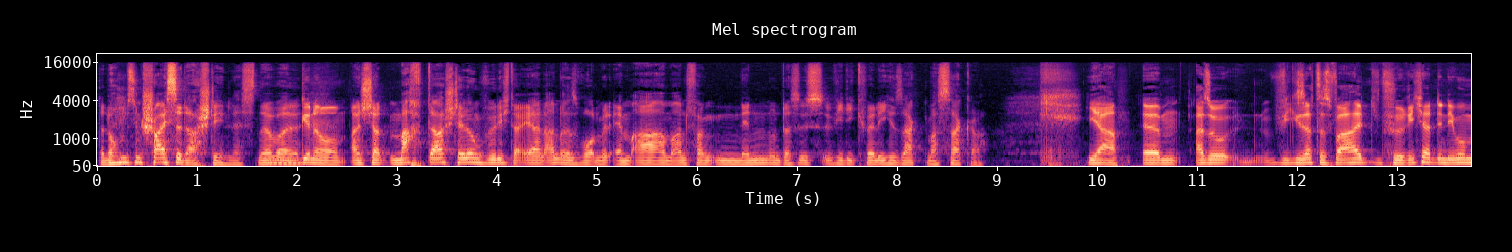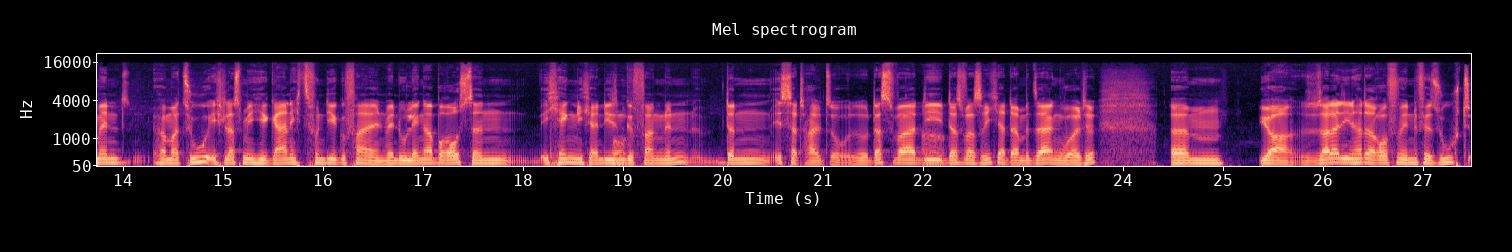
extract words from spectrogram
dann noch ein bisschen Scheiße dastehen lässt, ne? Weil genau. anstatt Machtdarstellung würde ich da eher ein anderes Wort mit MA am Anfang nennen und das ist, wie die Quelle hier sagt, Massaker. Ja, ähm, also wie gesagt, das war halt für Richard in dem Moment, hör mal zu, ich lass mir hier gar nichts von dir gefallen. Wenn du länger brauchst, dann ich hänge nicht an diesen Oh. Gefangenen, dann ist das halt so. so das war die, Ah. das, was Richard damit sagen wollte. Ähm, ja, Saladin hat daraufhin versucht,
